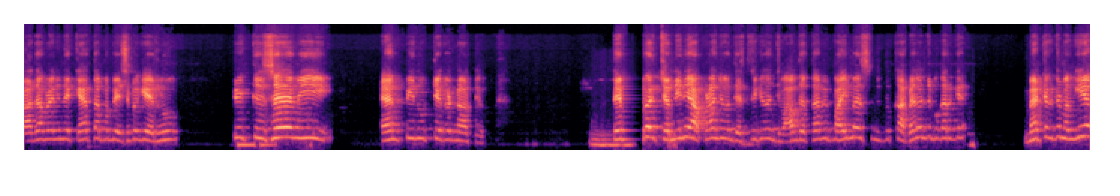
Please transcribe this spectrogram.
ਰਾਜਾ ਵੜਿੰਗ ਨੇ ਕਹਿਤਾ ਭਵੇਸ਼ ਬਘੇਲ ਨੂੰ ਕਿ ਕਿਸੇ ਵੀ ਐਮਪੀ ਨੂੰ ਟਿਕਟ ਨਾ ਦਿਓ। ਤੇ ਫਿਰ ਚੰਨੀ ਨੇ ਆਪਣਾ ਜੋ ਡਿਸਟ੍ਰਿਕਟ ਦਾ ਜਵਾਬ ਦਿੱਤਾ ਵੀ ਭਾਈ ਮੈਂ ਘਰ ਬੈਠਾ ਚੁੱਪ ਕਰਕੇ ਮੈਂ ਟਿਕਟ ਮੰਗੀ ਹੈ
